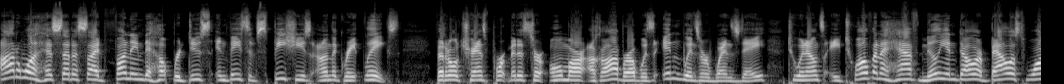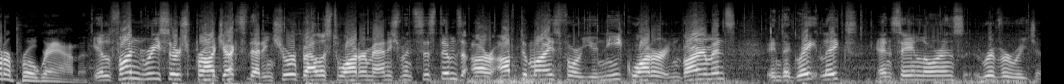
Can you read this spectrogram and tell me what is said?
Ottawa has set aside funding to help reduce invasive species on the Great Lakes. Federal Transport Minister Omar Alghabra was in Windsor Wednesday to announce a $12.5 million ballast water program. It'll fund research projects that ensure ballast water management systems are optimized for unique water environments in the Great Lakes and St. Lawrence River region.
